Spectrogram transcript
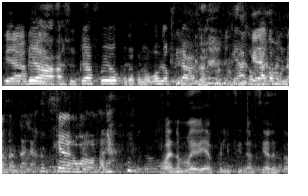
queda así, queda feo, pero cuando vos lo girás, Queda como, Queda una- como una mandala. queda como una mandala. Bueno, muy bien, felicitaciones. Está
